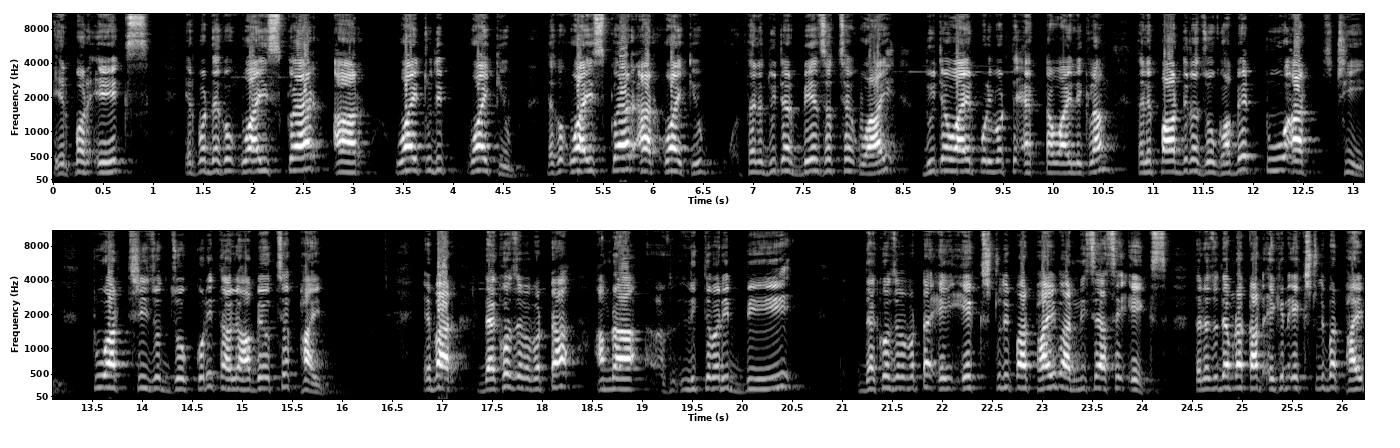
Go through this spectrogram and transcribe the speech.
এরপর এক্স এরপর দেখো ওয়াই স্কোয়ার আর y to the y cube দেখো ওয়াই স্কোয়ার আর ওয়াই কিউব তাহলে দুইটার বেস হচ্ছে ওয়াই দুইটা ওয়াইয়ের পরিবর্তে একটা ওয়াই লিখলাম, তাহলে পাওয়ার দুটা যোগ হবে টু আর থ্রি টু আর থ্রি যদি যোগ করি, তাহলে হবে হচ্ছে ফাইভ এবার দেখো যে ব্যাপারটা, আমরা লিখতে পারি বি দেখো যে ব্যাপারটা, এই x to the power five আর নিচে আছে এক্স তাহলে যদি আমরা কাট, এখানে x to the power five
